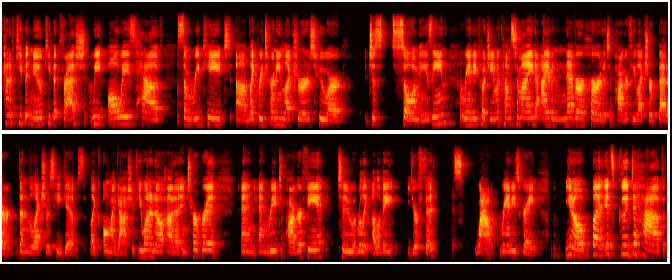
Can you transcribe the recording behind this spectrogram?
kind of keep it new, keep it fresh. We always have some repeat, um, like returning lecturers who are just so amazing. Randy Kojima comes to mind. I have never heard a topography lecture better than the lectures he gives. Like, oh my gosh, if you want to know how to interpret and and read topography to really elevate your fits, wow, Randy's great. You know, but it's good to have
